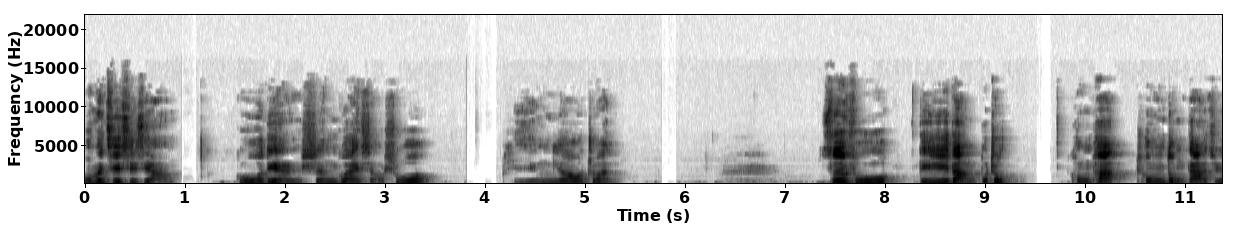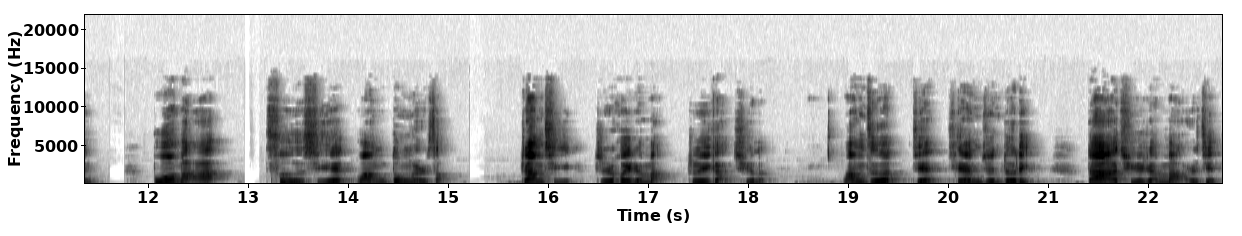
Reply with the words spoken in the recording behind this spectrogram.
我们继续讲古典神怪小说《平妖传》。孙府抵挡不住，恐怕冲动大军，拨马刺斜往东而走。张琪指挥人马追赶去了。王泽见前军得力，大驱人马而进，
